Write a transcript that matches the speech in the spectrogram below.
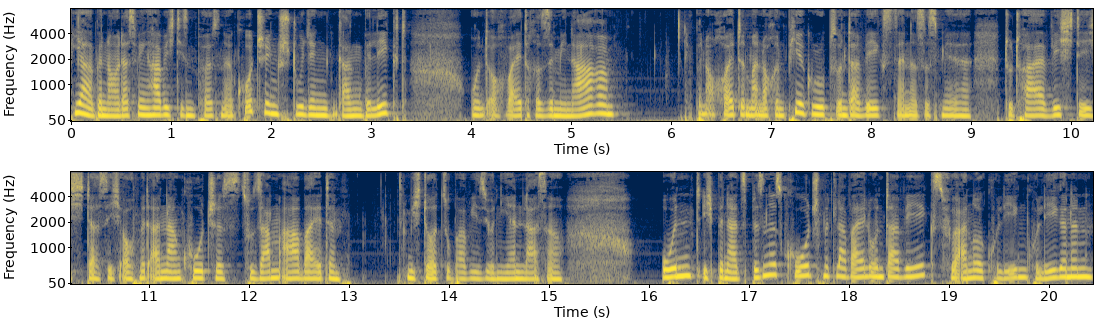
ja, genau, deswegen habe ich diesen Personal Coaching Studiengang belegt und auch weitere Seminare ich bin auch heute immer noch in Peer Groups unterwegs, denn es ist mir total wichtig, dass ich auch mit anderen Coaches zusammenarbeite, mich dort supervisionieren lasse. Und ich bin als Business Coach mittlerweile unterwegs für andere Kollegen, Kolleginnen,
